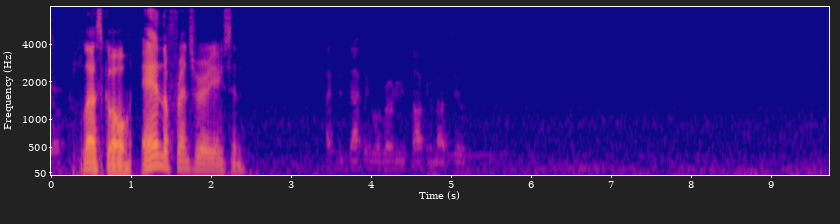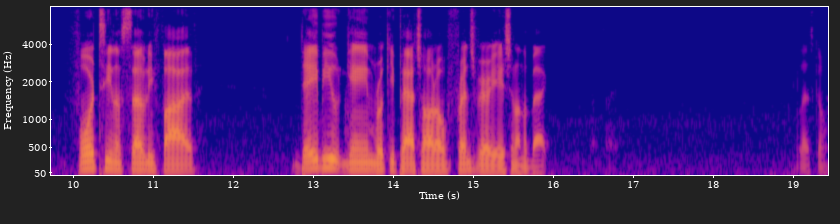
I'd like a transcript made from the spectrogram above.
go. Let's go. And the French variation. That's exactly what Brody was talking about too. 14 of 75. Debut game, rookie patch auto, French variation on the back. Let's go.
